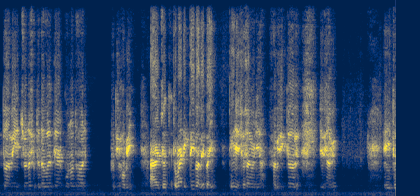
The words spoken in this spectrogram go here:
তো আমি এর জন্য সত্যতা বলতে আর কোনো ধরনের ক্ষতি হবে আর যদি তোমরা দেখতেই পাবে ভাই ঠিক আছে সোশ্যাল মিডিয়া সবই দেখতে হবে যদি আমি এই তো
